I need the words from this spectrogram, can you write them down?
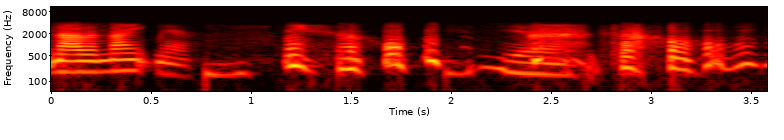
not a nightmare. Mm-hmm. yeah. So.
